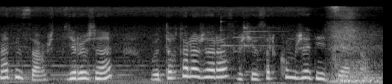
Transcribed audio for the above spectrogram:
ما تنساوش ديروا جيم وتضغطوا على الجرس باش يوصلكم جديد ديالنا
